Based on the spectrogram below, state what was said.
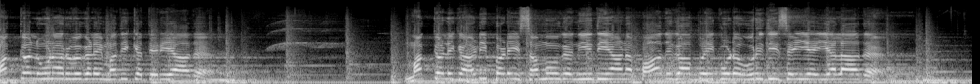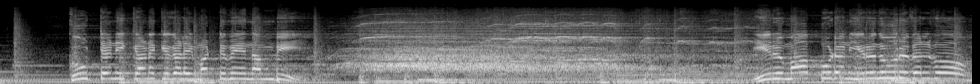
மக்கள் உணர்வுகளை மதிக்க தெரியாத மக்களுக்கு அடிப்படை சமூக நீதியான பாதுகாப்பை கூட உறுதி செய்ய இயலாத கூட்டணி கணக்குகளை மட்டுமே நம்பி இருமாப்புடன் இருநூறு வெல்வோம்.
